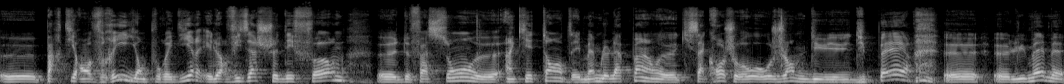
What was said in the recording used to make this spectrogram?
euh, partir en vrille, on pourrait dire, et leur visage se déforme euh, de façon euh, inquiétante. Et même le lapin qui s'accroche aux, jambes du, père lui-même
